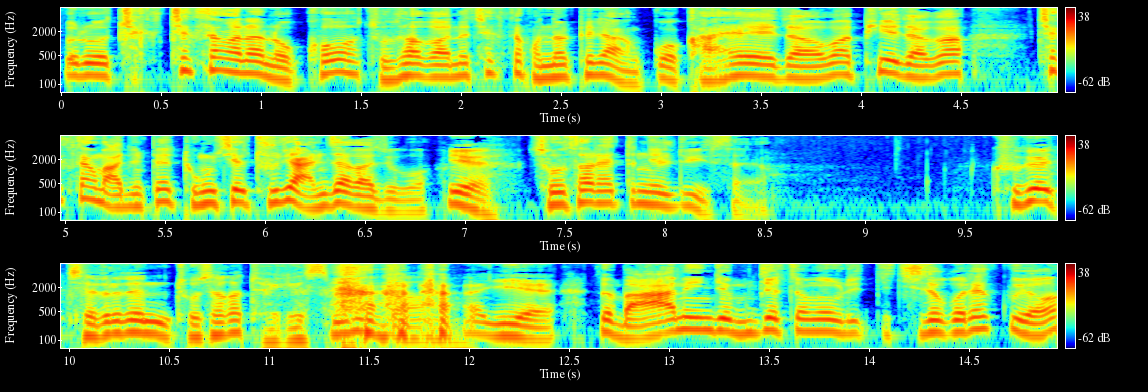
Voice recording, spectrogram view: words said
그리고 책, 책상 하나 놓고 조사관은 책상 건너편에 앉고 가해자와 피해자가 책상 맞은편에 동시에 둘이 앉아가지고 예. 조사를 했던 일도 있어요. 그게 제대로 된 조사가 되겠습니까? 예. 그래서 많이 이제 문제점을 우리 지적을 했고요.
